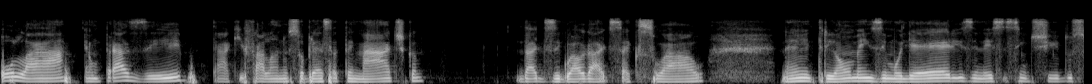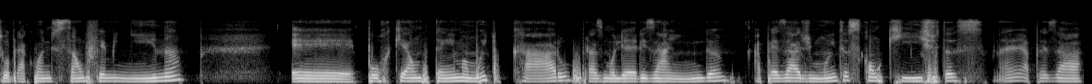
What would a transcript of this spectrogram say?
Olá, é um prazer estar aqui falando sobre essa temática da desigualdade sexual né, entre homens e mulheres, e nesse sentido, sobre a condição feminina. é, porque é um tema muito caro para as mulheres ainda, apesar de muitas conquistas, né, apesar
